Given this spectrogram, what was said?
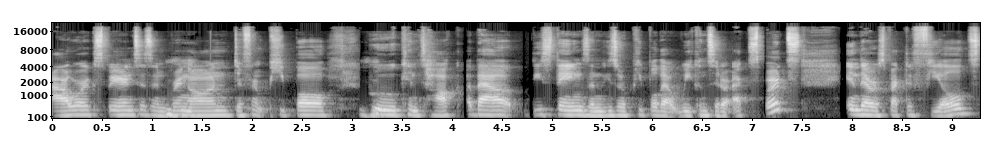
our experiences and bring mm-hmm. on different people mm-hmm. who can talk about these things. And these are people that we consider experts in their respective fields.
